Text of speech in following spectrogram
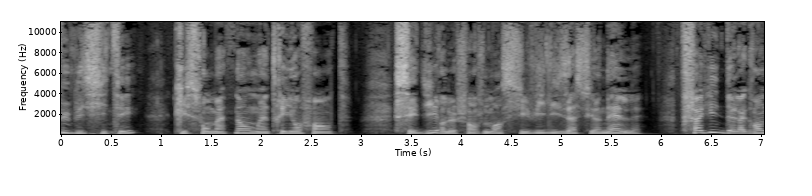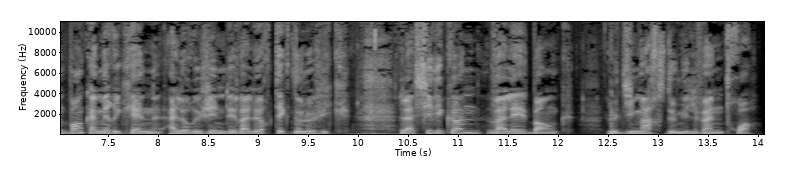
Publicités qui sont maintenant moins triomphantes. C'est dire le changement civilisationnel. Faillite de la grande banque américaine à l'origine des valeurs technologiques, la Silicon Valley Bank, le 10 mars 2023.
